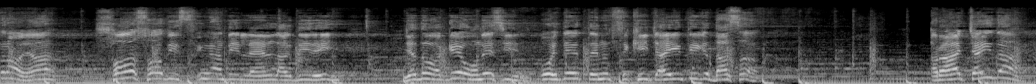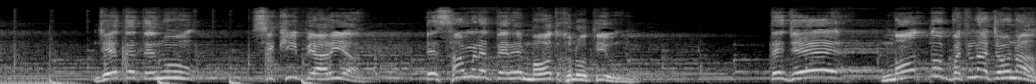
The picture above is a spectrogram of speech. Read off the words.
ਤਰ੍ਹਾਂ ਹੋਇਆ 100 100 ਦੀ ਸਿੰਘਾਂ ਦੀ ਲਾਈਨ ਲੱਗਦੀ ਰਹੀ। ਜਦੋਂ ਅੱਗੇ ਆਉਂਦੇ ਸੀ, ਪੁੱਛਦੇ ਤੈਨੂੰ ਸਿੱਖੀ ਚਾਹੀਦੀ ਕਿ ਦੱਸ? ਰਾਜ ਚਾਹੀਦਾ? ਜੇ ਤੇ ਤੈਨੂੰ ਸਿੱਖੀ ਪਿਆਰੀ ਆ, ਤੇ ਸਾਹਮਣੇ ਤੇਰੇ ਮੌਤ ਖਲੋਤੀ ਹੋ ਤੇ ਜੇ ਮੌਤ ਤੋਂ ਬਚਣਾ ਚਾਹਣਾ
